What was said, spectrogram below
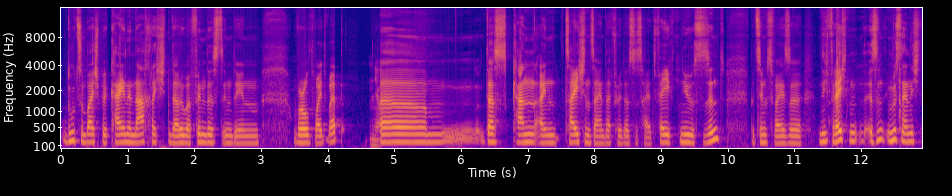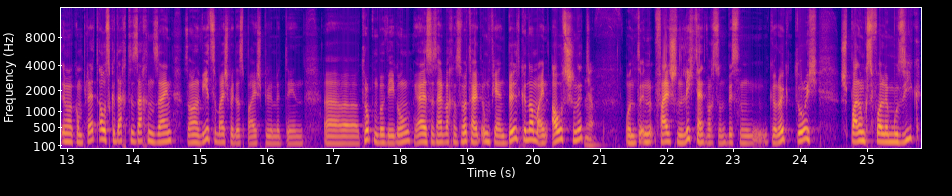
du zum Beispiel keine Nachrichten darüber findest in den World Wide Web. Ja. Ähm, das kann ein Zeichen sein dafür, dass es halt Fake News sind, beziehungsweise nicht, vielleicht es sind, müssen ja nicht immer komplett ausgedachte Sachen sein, sondern wie zum Beispiel das Beispiel mit den äh, Truppenbewegungen. Ja, es ist einfach, es wird halt irgendwie ein Bild genommen, ein Ausschnitt. Ja und in falschen Licht einfach so ein bisschen gerückt durch spannungsvolle Musik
